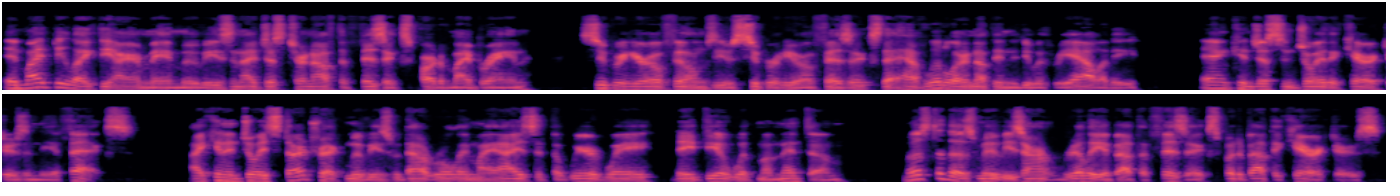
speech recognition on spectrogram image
It might be like the Iron Man movies, and I just turn off the physics part of my brain superhero films use superhero physics that have little or nothing to do with reality and can just enjoy the characters and the effects. I can enjoy Star Trek movies without rolling my eyes at the weird way they deal with momentum. Most of those movies aren't really about the physics, but about the characters.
